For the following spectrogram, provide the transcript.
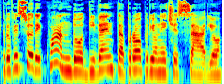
Professore, quando diventa proprio necessario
